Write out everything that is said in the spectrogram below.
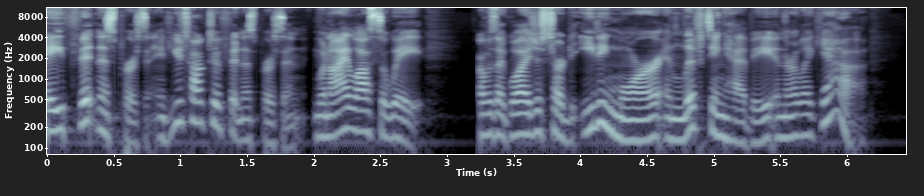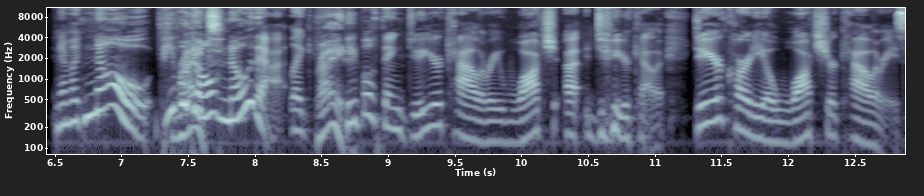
A fitness person. If you talk to a fitness person, when I lost the weight, I was like, well, I just started eating more and lifting heavy, and they're like, yeah. And I'm like, no, people Right. don't know that. Like, Right. people think do your calorie, watch, uh, do your calorie, do your cardio, watch your calories.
